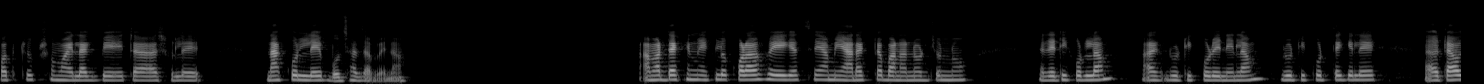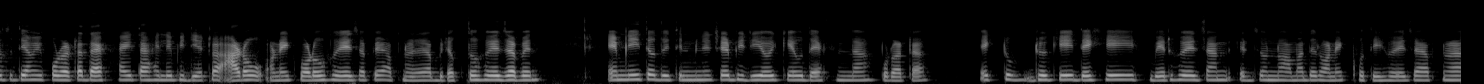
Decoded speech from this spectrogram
কতটুকু সময় লাগবে এটা আসলে না করলে বোঝা যাবে না। আমার দেখেন এগুলো করা হয়ে গেছে, আমি আর একটা বানানোর জন্য রেডি করলাম, আর রুটি করে নিলাম। রুটি করতে গেলে, এটাও যদি আমি পোড়াটা দেখাই তাহলে ভিডিওটা আরও অনেক বড় হয়ে যাবে, আপনারা বিরক্ত হয়ে যাবেন। এমনিই তো দুই তিন মিনিটের ভিডিও কেউ দেখেন না পুরাটা। একটু ঢুকেই দেখেই বের হয়ে যান, এর জন্য আমাদের অনেক ক্ষতি হয়ে যায়। আপনারা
